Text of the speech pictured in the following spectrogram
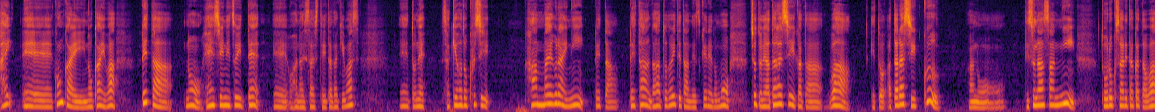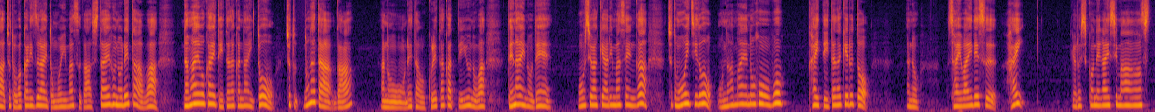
はい、えー、今回の回はレターの返信について、えー、お話しさせていただきます。えっ、ー、とね先ほど9時半前ぐらいにレターレターが届いてたんですけれどもちょっとね新しい方は、えっと、新しくあのリスナーさんに登録された方はちょっと分かりづらいと思いますがスタイフのレターは名前を書いていただかないとちょっとどなたがあのレターをくれたかっていうのは出ないので申し訳ありませんがちょっともう一度お名前の方を書いていただけるとあの幸いです。はい。よろしくお願いします。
